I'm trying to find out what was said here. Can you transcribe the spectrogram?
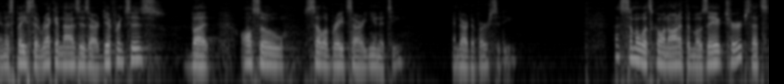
in a space that recognizes our differences, but also celebrates our unity and our diversity. That's some of what's going on at the Mosaic Church. That's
